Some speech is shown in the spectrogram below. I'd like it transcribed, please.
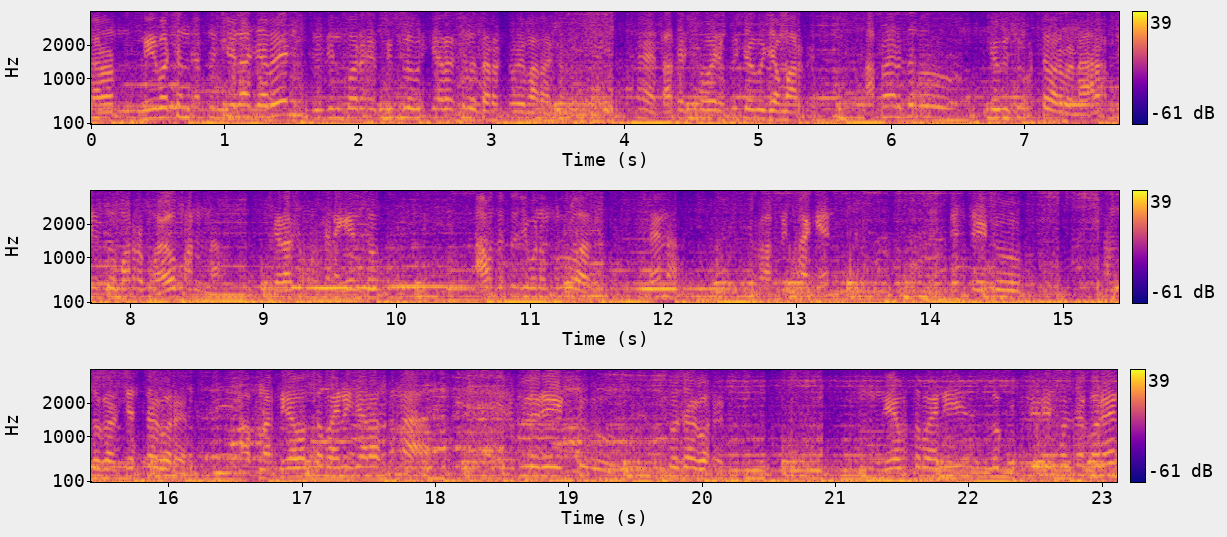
কারণ নির্বাচন আপনি চলে যাবেন, দুদিন পরে বিপ্লবী যারা ছিল তারা সবাই মারা গেল। হ্যাঁ তাদের সবাই খুঁজে খুঁজে মারবে। আপনারা তো কেউ কিছু করতে পারবেন আর আপনি তো মারার ভয়ও পান না। সেটা সমস্যা নেই, কিন্তু আমাদের তো জীবনে মূল্য আছে, তাই না? আপনি থাকেন একটু শান্ত করার চেষ্টা করেন। আপনার নিরাপত্তা বাহিনী যারা আছে না সেগুলির একটু সোজা করেন। নিরাপত্তা বাহিনীর লোকগুলির সোজা করেন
